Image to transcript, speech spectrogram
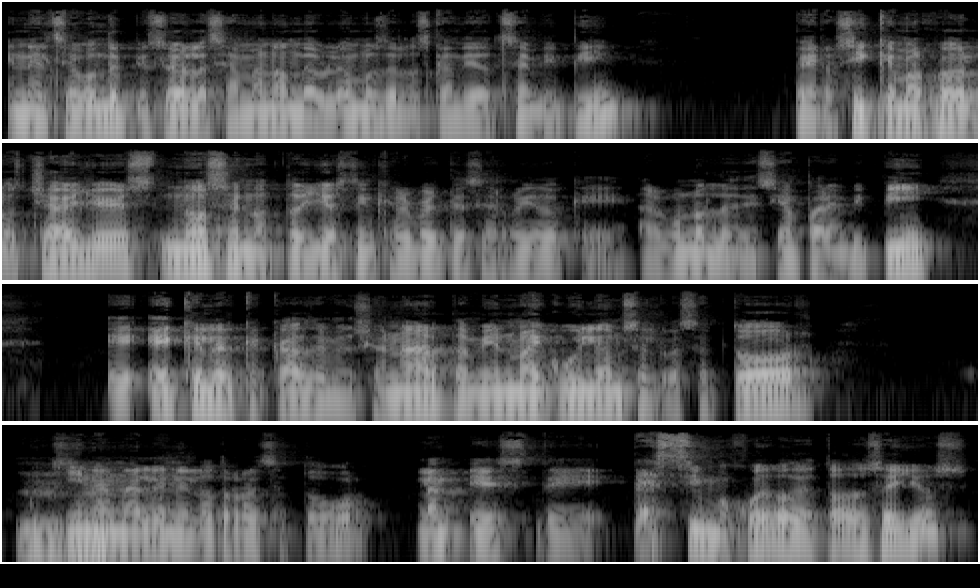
en el segundo episodio de la semana donde hablemos de los candidatos MVP. Pero sí, qué mal juego los Chargers. No se notó Justin Herbert ese ruido que algunos le decían para MVP. Eh, Eckler que acabas de mencionar. También Mike Williams, el receptor. Keenan Allen, el otro receptor. este pésimo juego de todos ellos.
